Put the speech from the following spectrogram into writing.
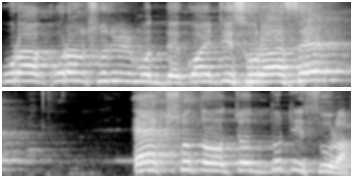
পুরা কোরআন শরীরের মধ্যে কয়টি সুরা আছে? একশত চোদ্দটি সুরা।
